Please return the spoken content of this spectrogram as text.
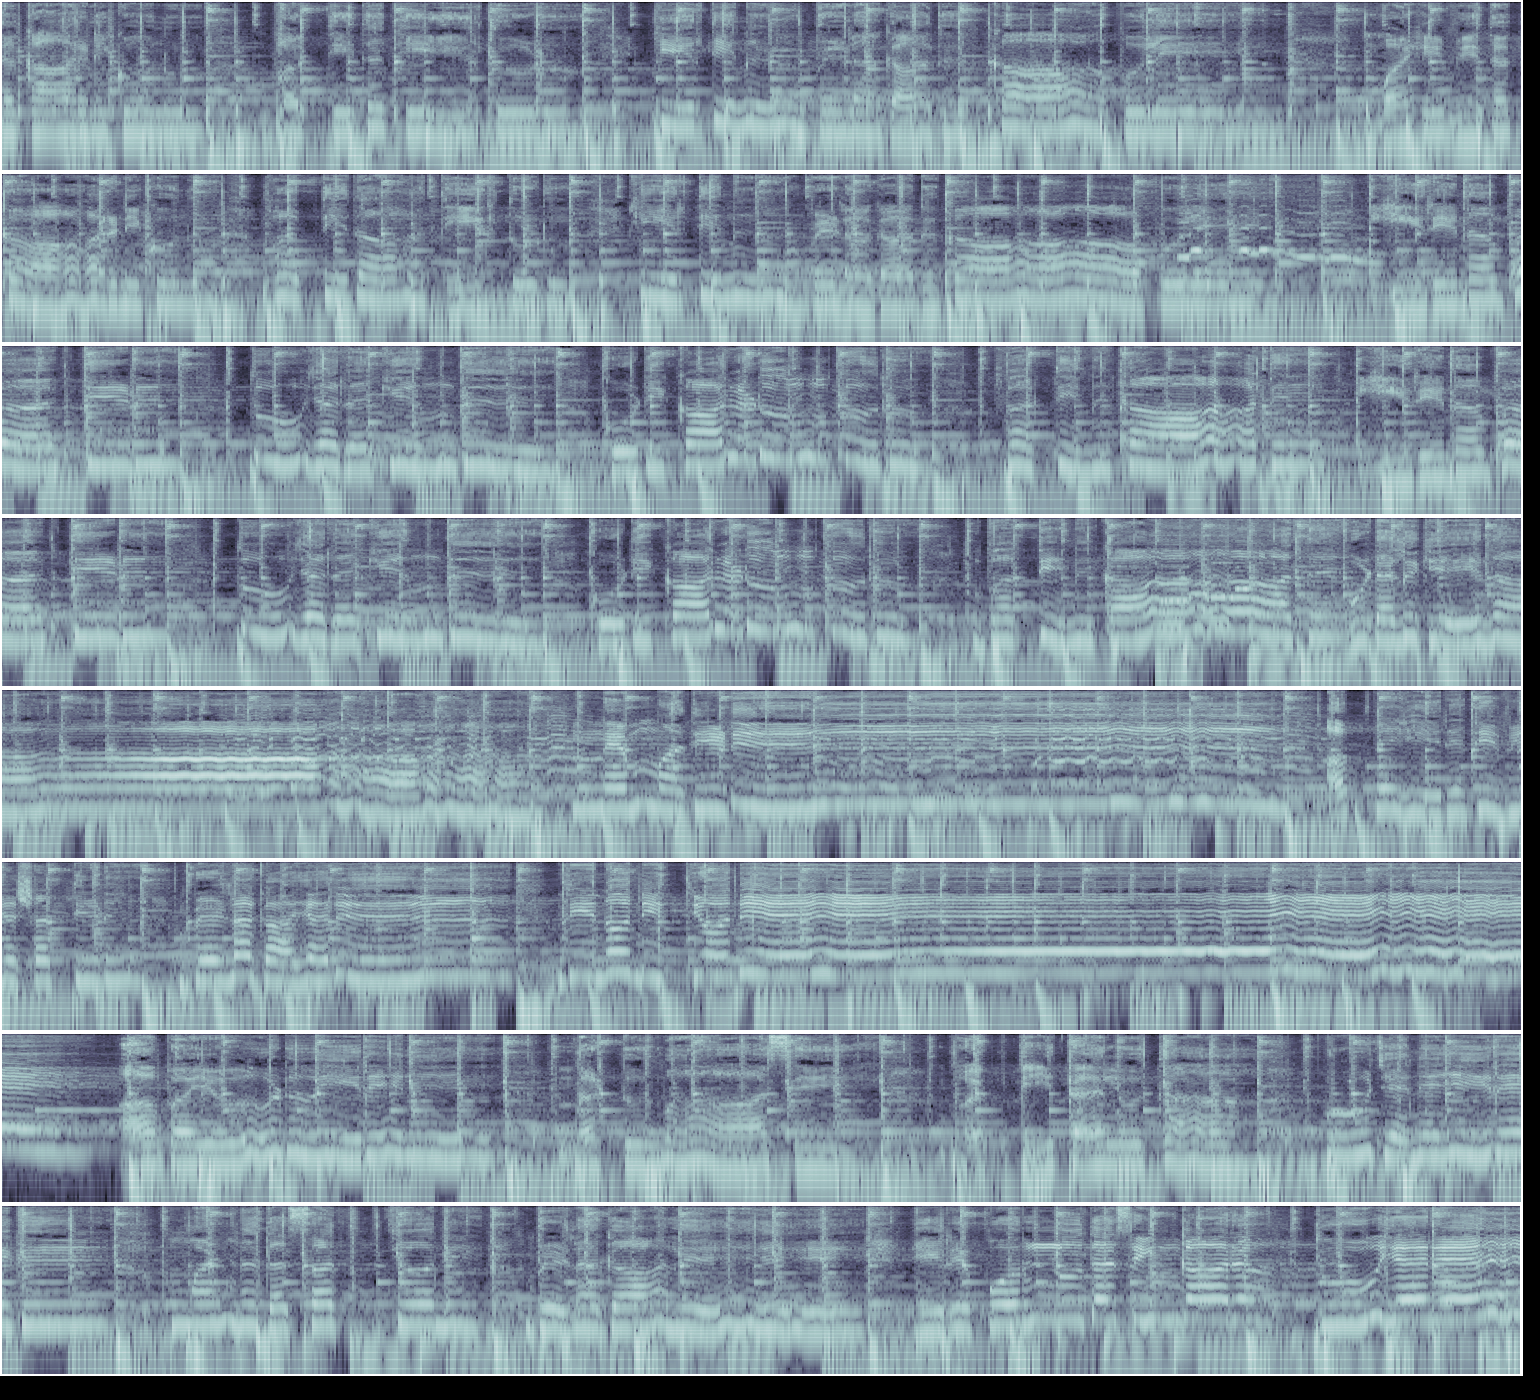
ಭಕ್ತಿದ ಕಾರಣಿಗೋನು ಭಕ್ತಿದ ತೀರ್ತುಡು ಕೀರ್ತಿನ ಬೆಳಗಾದ ಕಾಪುಲೆ ಮಹಿಮೆದ ಕಾರಣಿಗೋನು ಭಕ್ತಿದ ತೀರ್ತುಡು ಕೀರ್ತಿನ ಬೆಳಗಾದ ಕಾಪುಲೆ ಇರಿನ ಭಕ್ತಿಡು തൂയരകിന്ത് കൊടിക്കാരടും ಭಕ್ತಿನ ಕಾತೆ ಹಿರಿನ ಭಕ್ತಿಡು തൂയരക്കെന്ത് കൊടിക്കാരടും തുതു ഭക്തിന് കാതെ ഉടലുകേനാ നെമ്മതിട് അപ്പയിരെ ദിവ്യ ശക്തിട് ಬೆಳಗಾಯರು ದಿನನಿತ್ಯನೇ ಅಪಯೋಡು ಇರೇನು ನಟ್ಟು ಮಾಸಿ ಭಕ್ತಿ ತಲುತ ಪೂಜನೆ ಇರೆಗೆ ಮಣ್ಣದ ಸತ್ಯ ಸತ್ಯನೆ ಬೆಳಗಾಲೆ. ಇರೆ ಪೊರ್ಲುದ ಸಿಂಗಾರ ತೂಯರೆ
